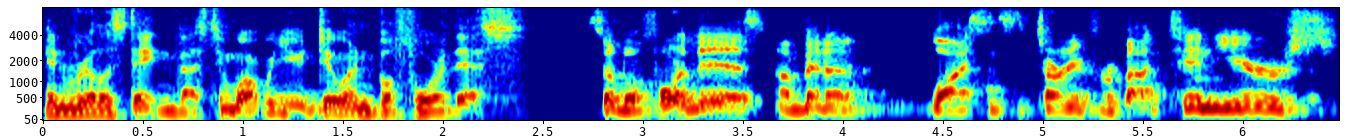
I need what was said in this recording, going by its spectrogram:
in real estate investing? What were you doing before this? So, before this, I've been a licensed attorney for about ten years.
